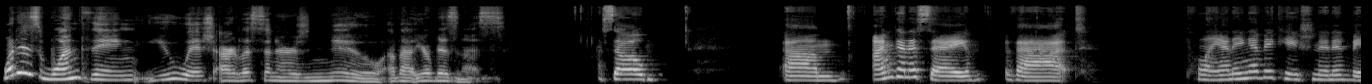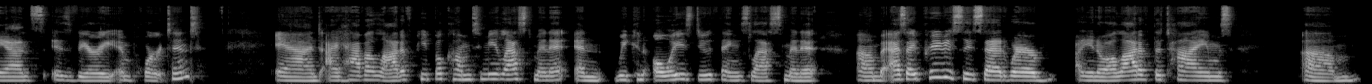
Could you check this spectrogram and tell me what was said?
What is one thing you wish our listeners knew about your business? So, um, I'm going to say that planning a vacation in advance is very important. And I have a lot of people come to me last minute, and we can always do things last minute. Um, but as I previously said, where, you know, a lot of the times, um,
